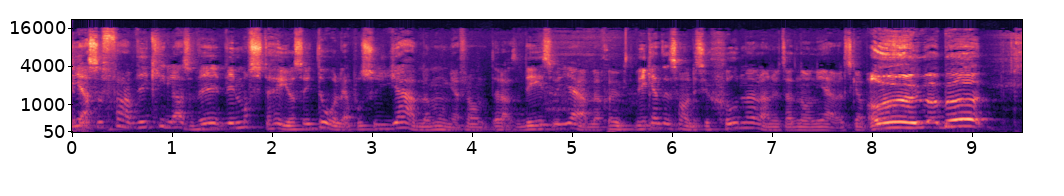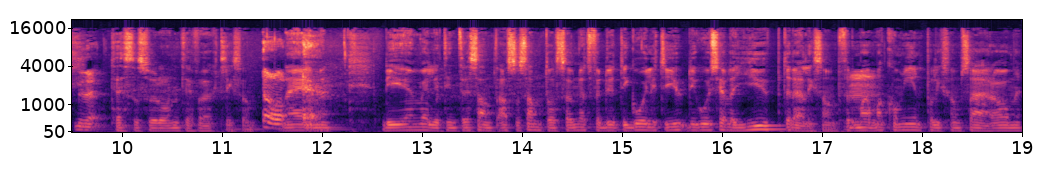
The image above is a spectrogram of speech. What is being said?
är så, alltså fan, vi killar alltså, vi, vi måste höja oss. Vi är dåliga på så jävla många fronter alltså. Det är så jävla sjukt. Vi kan inte ens ha en diskussion med varandra utan att någon jävel ska bara Du vet. Testosteronet är för högt liksom. Ja. Nej men det är ju en väldigt intressant alltså, samtalsämnet för det, det går ju lite djup, det går ju så jävla djupt det där liksom. För Mm. man, man kommer ju in på liksom så här, ja men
